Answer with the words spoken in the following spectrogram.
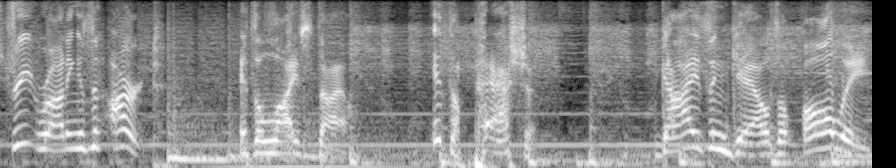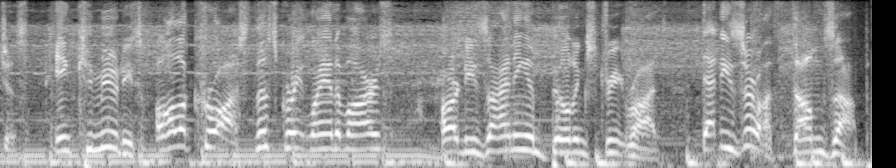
Street rodding is an art. It's a lifestyle. It's a passion. Guys and gals of all ages in communities all across this great land of ours are designing and building street rods that deserve a thumbs up.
